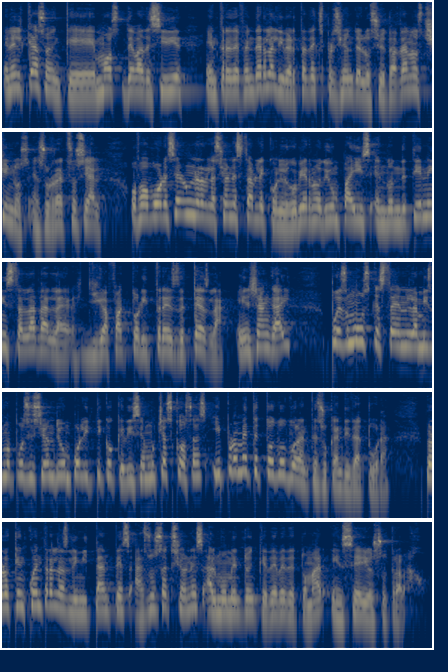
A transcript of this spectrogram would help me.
En el caso en que Musk deba decidir entre defender la libertad de expresión de los ciudadanos chinos en su red social o favorecer una relación estable con el gobierno de un país en donde tiene instalada la Gigafactory 3 de Tesla en Shanghái, pues Musk está en la misma posición de un político que dice muchas cosas y promete todo durante su candidatura, pero que encuentra las limitantes a sus acciones al momento en que debe de tomar en serio su trabajo.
